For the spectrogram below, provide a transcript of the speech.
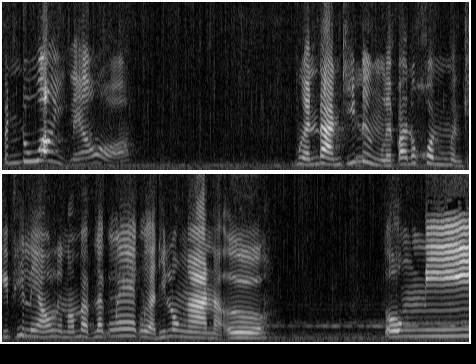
เป็นด้วงอีกแล้วเหรอ เหมือนด่านที่หนึ่งเลยป่ะทุกคนเหมือนคลิปที่แล้วเลยเนาะแบบแรกๆเลยอะที่โรงงานอะ เออ ตรงนี้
